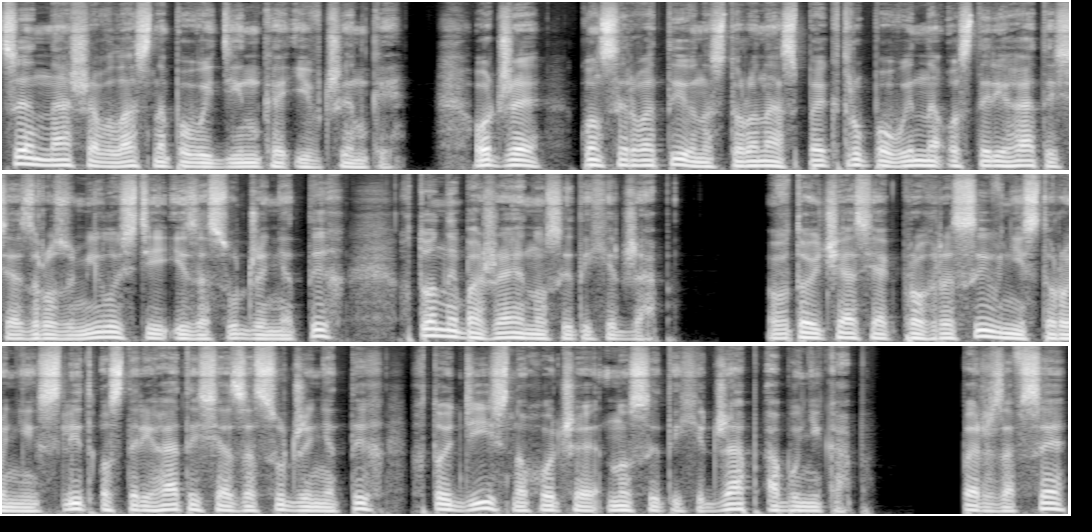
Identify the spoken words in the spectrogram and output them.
це наша власна поведінка і вчинки. Отже, консервативна сторона спектру повинна остерігатися зрозумілості і засудження тих, хто не бажає носити хіджаб в той час як прогресивній стороні слід остерігатися засудження тих, хто дійсно хоче носити хіджаб або нікап. Перш за все,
